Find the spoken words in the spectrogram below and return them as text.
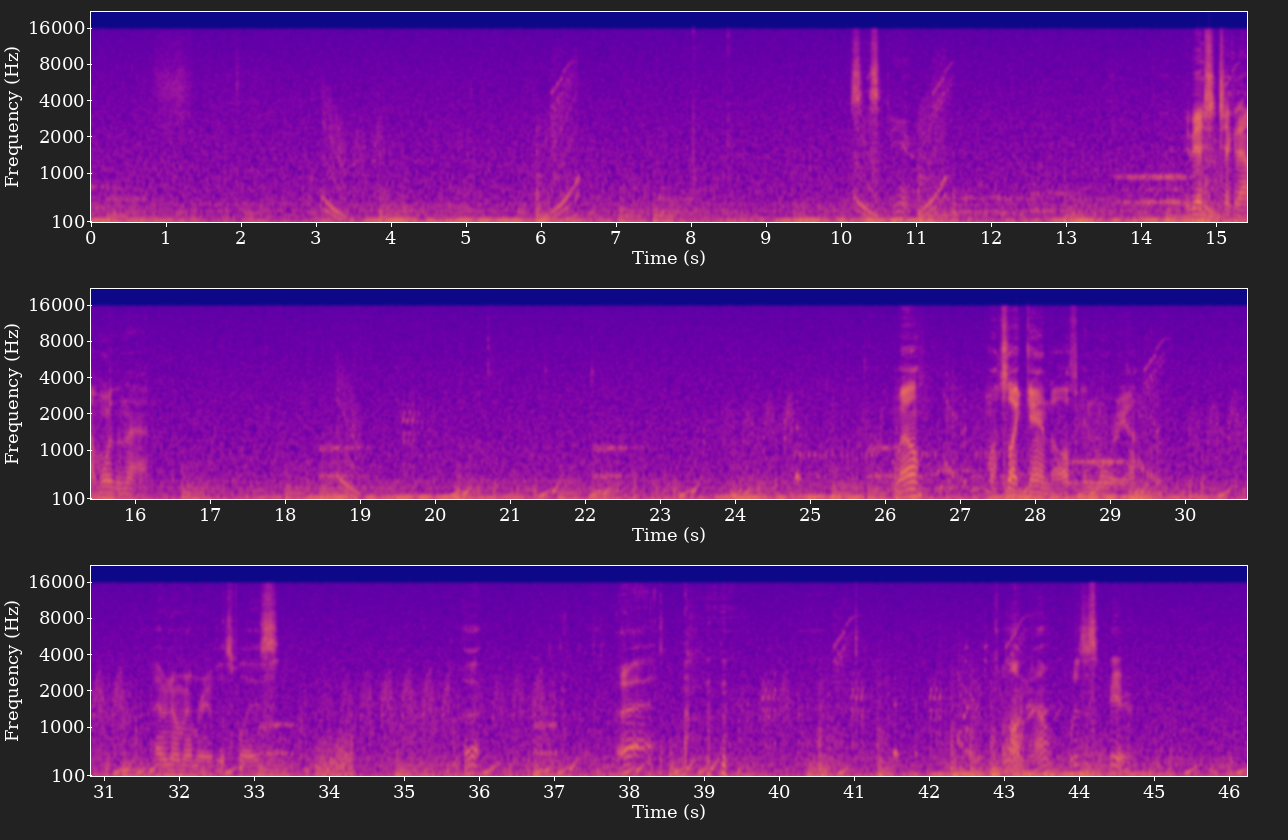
Here? Maybe I should check it out more than that. Well, much like Gandalf in Moria, have no memory of this place. Uh. Uh. Come on now. What is this up here?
